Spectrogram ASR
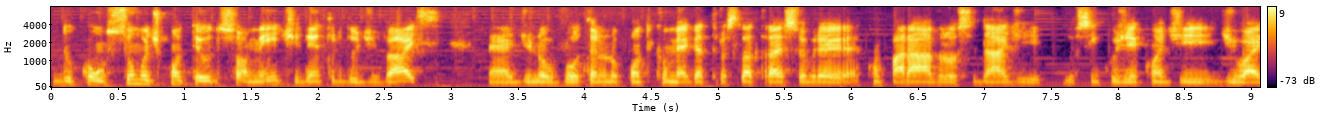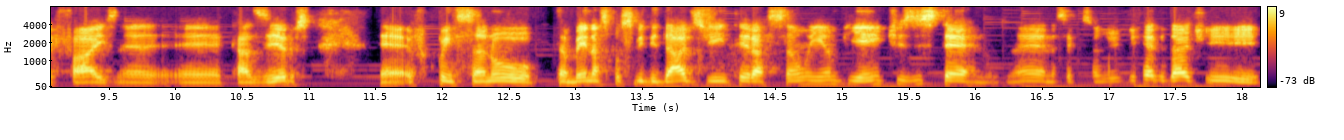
do consumo de conteúdo somente dentro do device. Né? De novo, voltando no ponto que o Mega trouxe lá atrás sobre é, comparar a velocidade do 5G com a de, de Wi-Fi né? É, caseiros. É, eu fico pensando também nas possibilidades de interação em ambientes externos, né? Nessa questão de, de realidade,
